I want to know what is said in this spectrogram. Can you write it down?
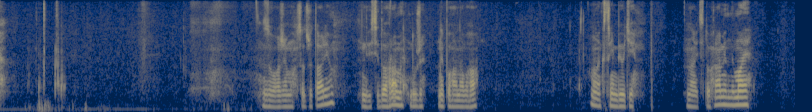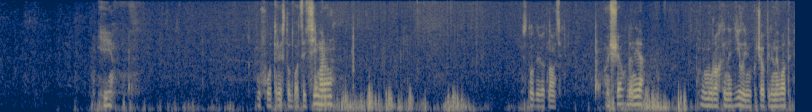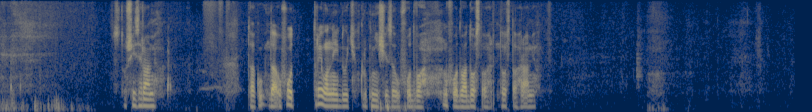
Зважимо Sagittaria. 202 грами, дуже непогана вага. Ну, Extreme Beauty навіть 100 грамів немає. І UFO 327 грам. 119. Ось ще один є. Мурахи наділи, він почав підгнивати 106 грамів. Так, да, УФО 3 вони йдуть крупніші за УФО 2. УФО 2 до 100, до 100 грамів.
